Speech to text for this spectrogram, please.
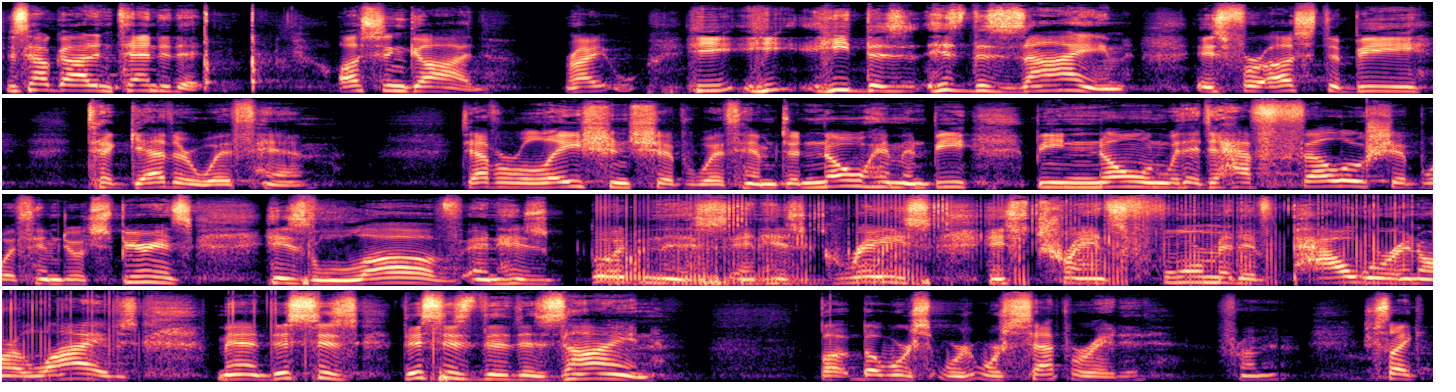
this is how God intended it. Us and God, right? He, he, he does, his design is for us to be together with him to have a relationship with him, to know him and be, be known with it, to have fellowship with him, to experience his love and his goodness and his grace, his transformative power in our lives. Man, this is, this is the design, but, but we're, we're, we're separated from him. Just like,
